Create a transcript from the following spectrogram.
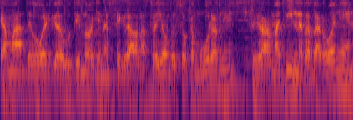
команды Ольга Лупиногина сыграла на своем высоком уровне, сыграла мобильно в обороне,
